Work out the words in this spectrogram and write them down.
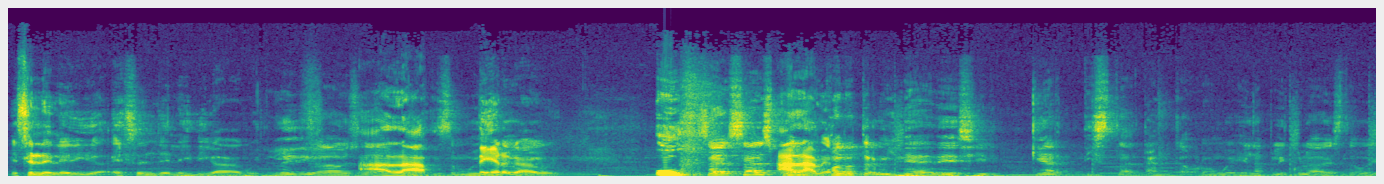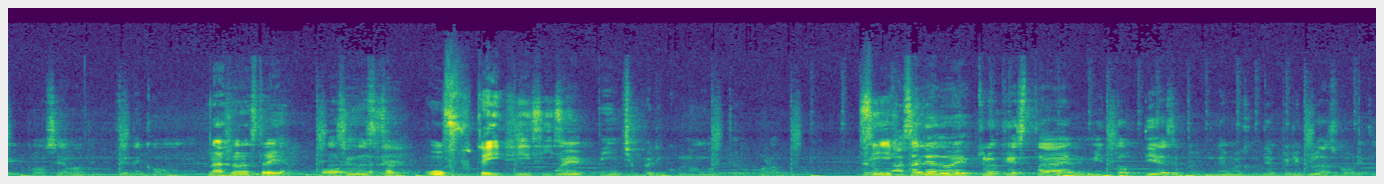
es el de Lady Gaga, es el de Lady Gaga, güey. Lady Gaga es A la verga, güey. Uf. ¿Sabes, sabes A cuándo, la verga. cuándo terminé de decir qué artista tan cabrón, güey? En la película esta, güey. ¿Cómo se llama? Que tiene con. Nace una estrella. Nace una estrella. Uf, sí, sí, sí. sí. Güey, pinche peliculón, güey. Pero Sí. hasta el día de hoy creo que está en mi top 10 de, películas favoritas.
